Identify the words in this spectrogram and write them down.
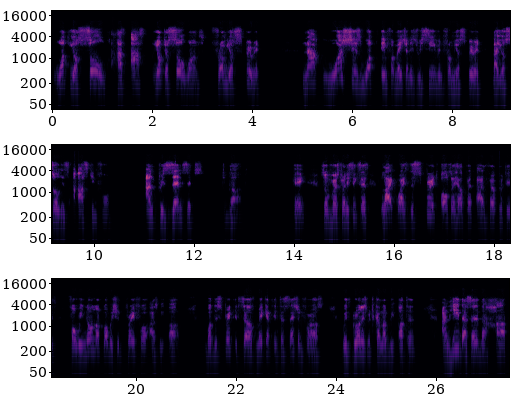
what your soul has asked, what your soul wants from your spirit, now washes what information is receiving from your spirit that your soul is asking for and presents it to God. Okay? So verse 26 says, Likewise, the Spirit also helpeth our infirmities, for we know not what we should pray for as we ought. But the Spirit itself maketh intercession for us with groanings which cannot be uttered. And he that said the heart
